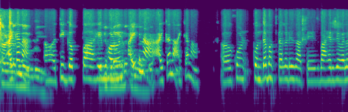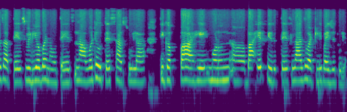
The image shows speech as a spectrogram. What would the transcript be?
कळलं ऐका ना, एवढी? अ, ती गप्प आहे तुझ्या म्हणून ऐक ना? ऐका ना, ऐका ना. अ, कोण कोणत्या भक्ताकडे जातेस, बाहेर जेवायला जातेस, व्हिडिओ बनवतेस, नावं ठेवतेस सासूला, ती गप्प आहे म्हणून अ, बाहेर फिरतेस, लाज वाटली पाहिजे तुला.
